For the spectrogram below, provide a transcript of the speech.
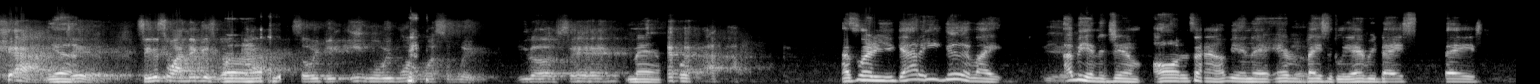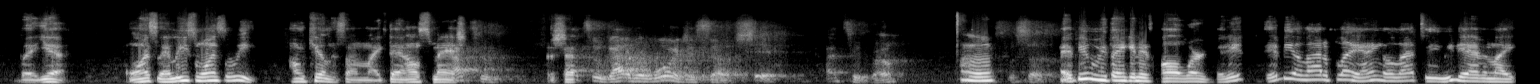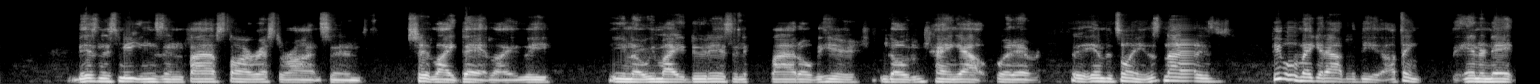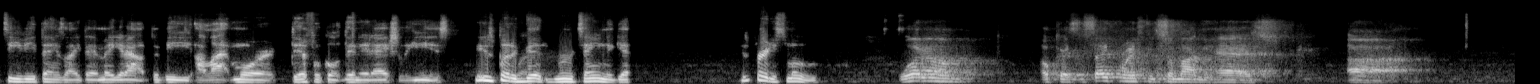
God yeah. damn. See, this is why niggas work uh, out so we can eat what we want once a week. You know what I'm saying? Man, I swear to you, you gotta eat good. Like yeah. I be in the gym all the time. I be in there every yeah. basically every day, days. But yeah, once at least once a week, I'm killing something like that. I'm smashing. Got to. For sure. Got to. Gotta reward yourself. Shit. Got to, bro. Uh, what's up. Hey, people be thinking it's all work, but it it be a lot of play. I ain't gonna lie to you. We be having like business meetings in five star restaurants and shit like that. Like we, you know, we might do this and then slide over here, go to hang out, whatever. In between, it's not as people make it out to be. I think the internet, TV, things like that make it out to be a lot more difficult than it actually is. You just put a right. good routine together. It's pretty smooth. What um okay, so say for instance somebody has uh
